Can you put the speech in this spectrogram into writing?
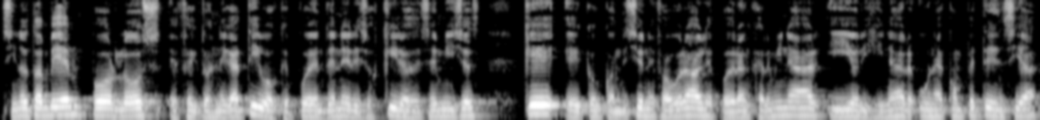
sino también por los efectos negativos que pueden tener esos kilos de semillas que eh, con condiciones favorables podrán germinar y originar una competencia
